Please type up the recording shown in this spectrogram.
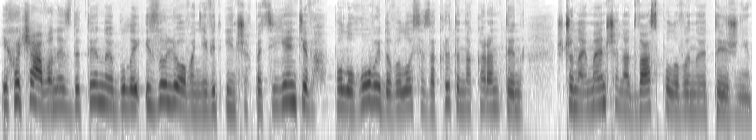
І хоча вони з дитиною були ізольовані від інших пацієнтів, пологовий довелося закрити на карантин щонайменше на два з половиною тижні.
